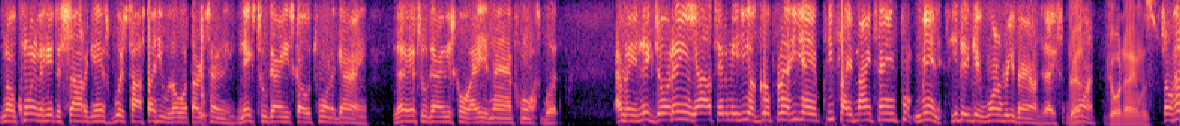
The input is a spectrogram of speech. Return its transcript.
you know, Quinerly hit the shot against Wichita State. He was over 13. Next two games, he scored 20 games. Last two games, he scored 89 points. But I mean, Nick Jourdain, y'all telling me he a good player. He had he played 19 minutes. He didn't get one rebound, Jason. Yeah, One. Jordan was. So how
